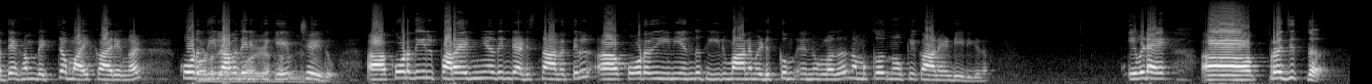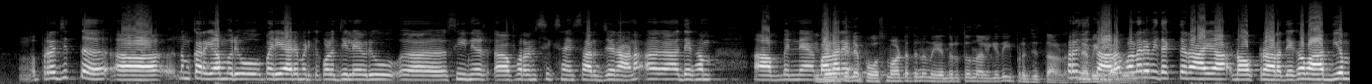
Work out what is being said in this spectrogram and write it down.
അദ്ദേഹം വ്യക്തമായി കാര്യങ്ങൾ കോടതിയിൽ അവതരിപ്പിക്കുകയും ചെയ്തു. കോടതിയിൽ പറഞ്ഞതിന്റെ അടിസ്ഥാനത്തിൽ കോടതി ഇനി എന്ത് തീരുമാനമെടുക്കും എന്നുള്ളത് നമുക്ക് നോക്കി കാണേണ്ടിയിരിക്കുന്നു. ഇവിടെ പ്രജിത്ത് പ്രജിത്ത് നമുക്കറിയാം ഒരു പരിയാരം മെഡിക്കൽ കോളേജിലെ ഒരു സീനിയർ ഫോറൻസിക് സയൻസ് സർജൻ ആണ് അദ്ദേഹം പിന്നെ വളരെ പോസ്റ്റ്മോർട്ടത്തിന് നേതൃത്വം നൽകിയത് ഈ പ്രജിത്താണ്. പ്രജിത്താണ്. വളരെ വിദഗ്ധനായ ഡോക്ടറാണ്. അദ്ദേഹം ആദ്യം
